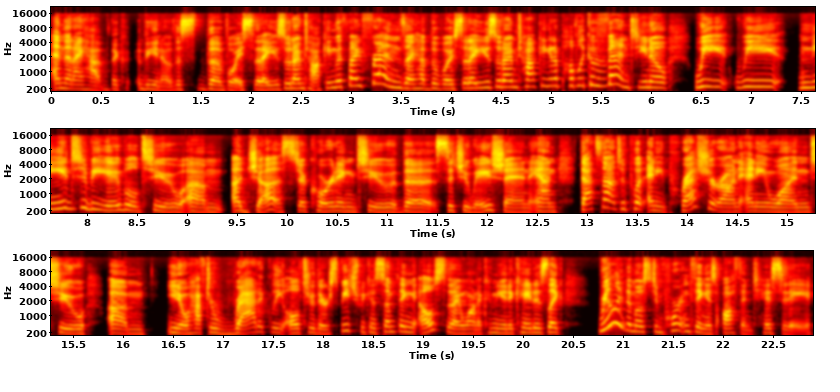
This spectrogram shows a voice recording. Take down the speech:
And then I have the, the you know this the voice that I use when I'm talking with my friends. I have the voice that I use when I'm talking at a public event. You know, we we need to be able to um, adjust according to the situation, and that's not to put any pressure on anyone to um, you know have to radically alter their speech because something else that I want to communicate is like really the most important thing is authenticity.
